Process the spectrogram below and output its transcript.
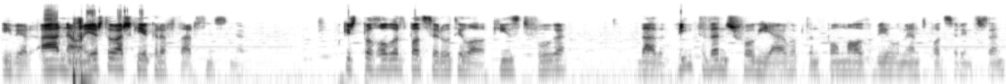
e ver. Ah não, este eu acho que ia craftar, sim senhor. Porque isto para Robert pode ser útil, ó. 15 de fuga. Dá 20 danos de fogo e água, portanto para um modo de elemento pode ser interessante.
